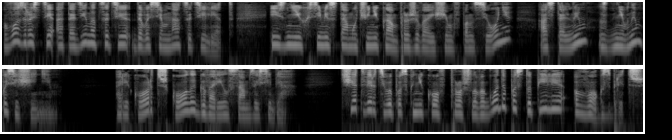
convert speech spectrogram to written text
в возрасте от 11 до 18 лет. Из них 700 ученикам, проживающим в пансионе, остальным — с дневным посещением. Рекорд школы говорил сам за себя. Четверть выпускников прошлого года поступили в Оксбридж.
